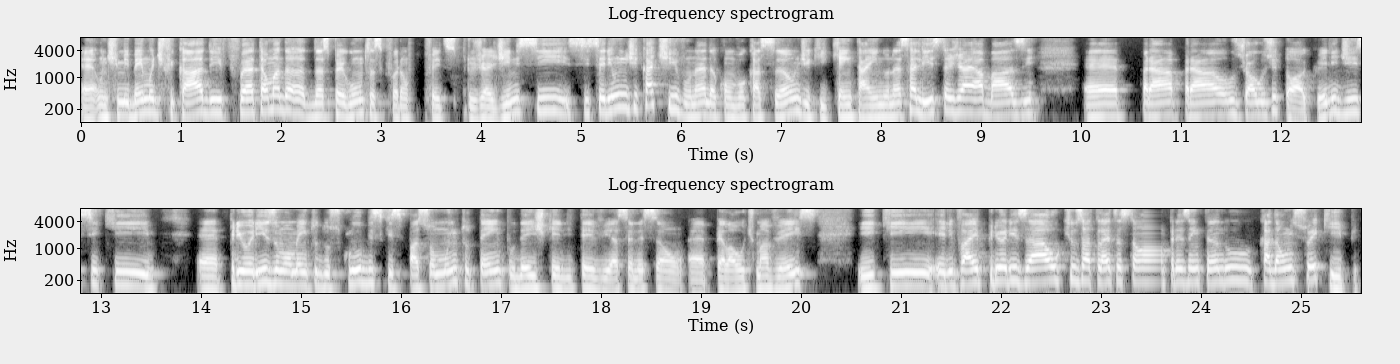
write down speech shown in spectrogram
É um time bem modificado e foi até uma da, das perguntas que foram feitas para o Jardine se, se seria um indicativo né, da convocação de que quem está indo nessa lista já é a base é, para os Jogos de Tóquio. Ele disse que é, prioriza o momento dos clubes, que se passou muito tempo desde que ele teve a seleção é, pela última vez, e que ele vai priorizar o que os atletas estão apresentando, cada um em sua equipe.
